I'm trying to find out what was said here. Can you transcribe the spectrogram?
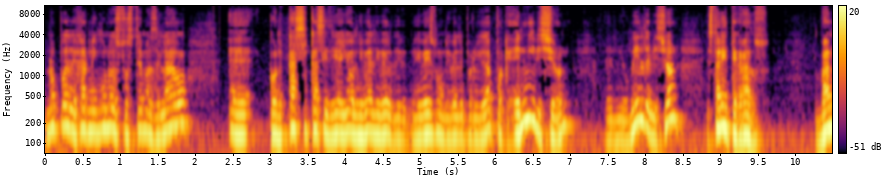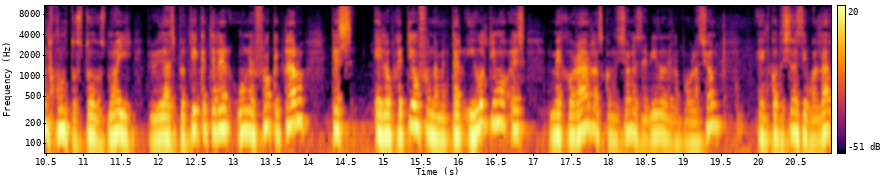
no puede dejar ninguno de estos temas de lado, eh, con casi, casi diría yo, el nivel, nivel, mismo nivel de prioridad, porque en mi visión, en mi humilde visión, están integrados. Van juntos todos, no hay prioridades, pero tiene que tener un enfoque claro que es el objetivo fundamental. Y último es mejorar las condiciones de vida de la población en condiciones de igualdad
